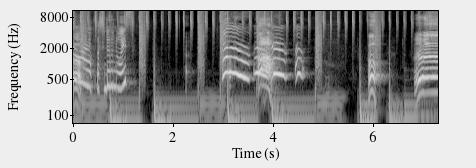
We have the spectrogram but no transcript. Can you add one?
oh. Listen to the noise. Ah. Oh! Uh.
